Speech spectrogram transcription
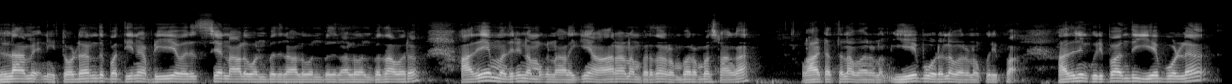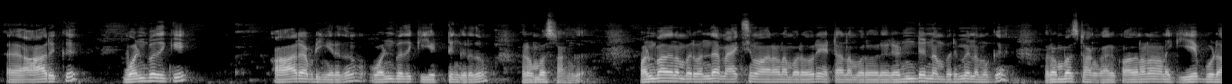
எல்லாமே நீ தொடர்ந்து பார்த்தீங்கன்னா அப்படியே வரிசையாக நாலு ஒன்பது நாலு ஒன்பது நாலு ஒன்பது தான் வரும். அதே மாதிரி நமக்கு நாளைக்கு ஆறாம் நம்பர் தான் ரொம்ப ரொம்ப ஸ்ட்ராங்காக ஆட்டத்தில் வரணும். ஏ போர்டில் வரணும் குறிப்பாக அதுலேயும் குறிப்பாக வந்து ஏ போர்டில் ஆறுக்கு ஒன்பதுக்கு ஆறு அப்படிங்கிறதும் ஒன்பதுக்கு எட்டுங்கிறதும் ரொம்ப ஸ்ட்ராங்கு ஒன்பதாம் நம்பர் வந்தால் மேக்ஸிமம் ஆறாம் நம்பர் வரும் எட்டாம் நம்பர் வரும். ரெண்டு நம்பருமே நமக்கு ரொம்ப ஸ்ட்ராங்காக இருக்கும். அதனால் நாளைக்கு ஏ போர்டு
